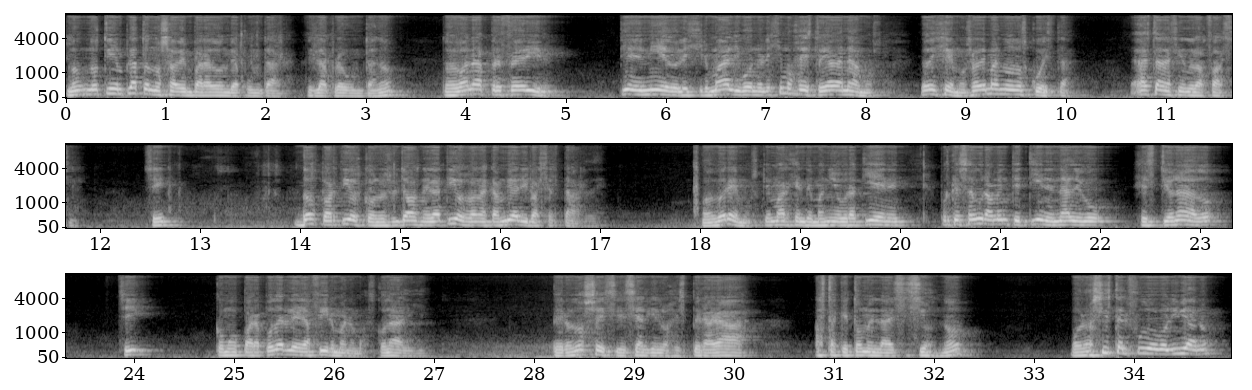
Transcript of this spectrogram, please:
No, no tienen plata, no saben para dónde apuntar, es la pregunta, ¿no? Entonces van a preferir, tienen miedo, elegir mal y bueno, elegimos esto, ya ganamos. Lo dejemos, además no nos cuesta. Ya están haciendo la fácil. ¿Sí? Dos partidos con resultados negativos van a cambiar y va a ser tarde. Bueno, veremos qué margen de maniobra tiene, porque seguramente tienen algo gestionado, ¿sí? Como para poderle la firma nomás con alguien. Pero no sé si ese alguien los esperará hasta que tomen la decisión, ¿no? Bueno, así está el fútbol boliviano,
